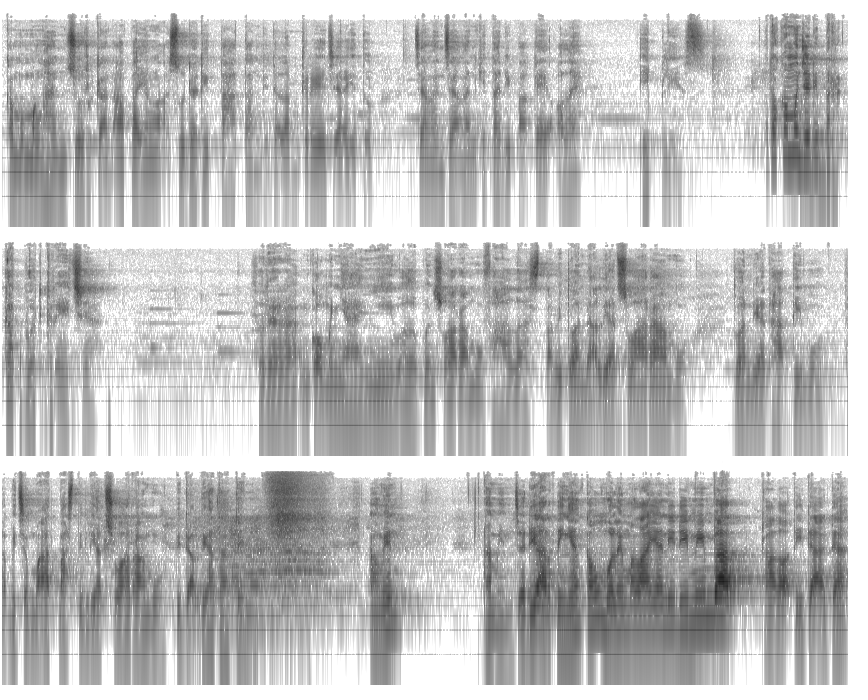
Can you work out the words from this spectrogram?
Kamu menghancurkan apa yang sudah ditatan di dalam gereja itu. Jangan-jangan kita dipakai oleh iblis. Atau kamu jadi berkat buat gereja. Saudara, engkau menyanyi walaupun suaramu falas, tapi Tuhan tidak lihat suaramu. Tuhan lihat hatimu. Tapi jemaat pasti lihat suaramu, tidak lihat hatimu. Amin. Amin. Jadi artinya kamu boleh melayani di mimbar kalau tidak ada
